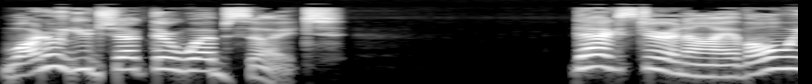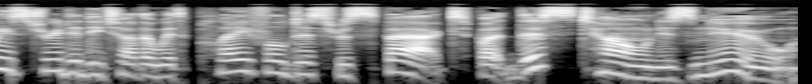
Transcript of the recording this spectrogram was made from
Why don't you check their website? Dexter and I have always treated each other with playful disrespect, but this tone is new.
